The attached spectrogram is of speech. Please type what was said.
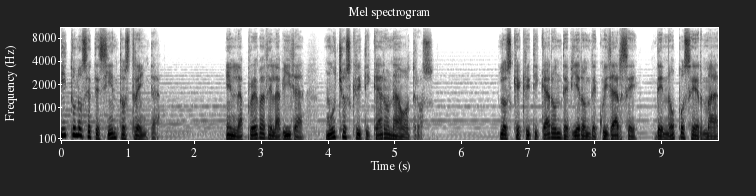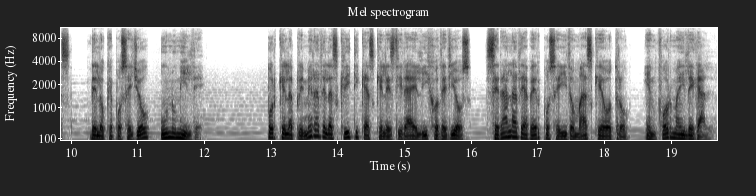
Título 730. En la prueba de la vida, muchos criticaron a otros. Los que criticaron debieron de cuidarse, de no poseer más, de lo que poseyó un humilde. Porque la primera de las críticas que les dirá el Hijo de Dios será la de haber poseído más que otro, en forma ilegal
